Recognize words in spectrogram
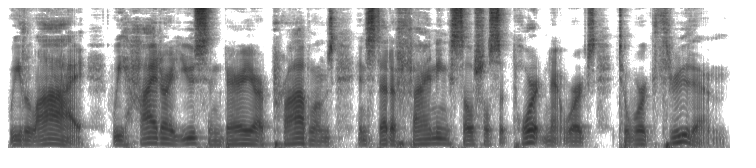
We lie. We hide our use and bury our problems instead of finding social support networks to work through them.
